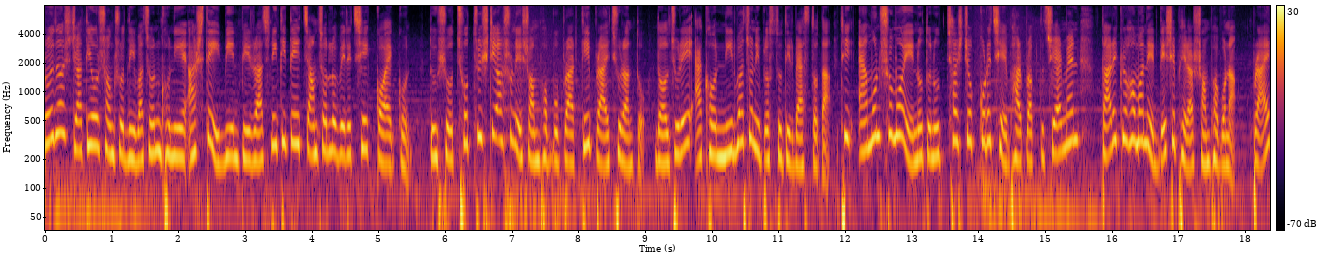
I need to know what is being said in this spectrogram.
ত্রয়োদশ জাতীয় সংসদ নির্বাচন ঘনিয়ে আসতেই বিএনপির রাজনীতিতে চাঞ্চল্য বেড়েছে কয়েক গুণ। দুশো ছত্রিশটি আসনে সম্ভাব্য প্রার্থী প্রায় চূড়ান্ত। দলজুড়ে এখন নির্বাচনী প্রস্তুতির ব্যস্ততা। ঠিক এমন সময়ে নতুন উচ্ছ্বাস যোগ করেছে ভারপ্রাপ্ত চেয়ারম্যান তারেক রহমানের দেশে ফেরার সম্ভাবনা। প্রায়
